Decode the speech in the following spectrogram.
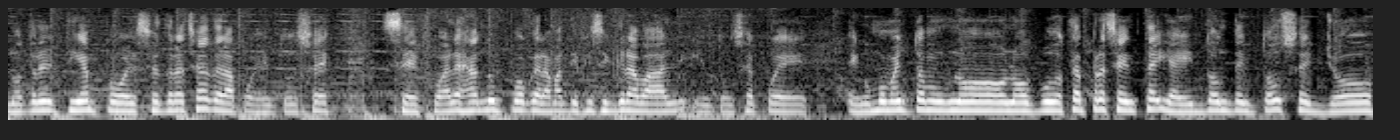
no tener tiempo, etcétera, etcétera, pues entonces se fue alejando un poco, era más difícil grabar y entonces pues en un momento no, no pudo estar presente y ahí es donde entonces yo,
